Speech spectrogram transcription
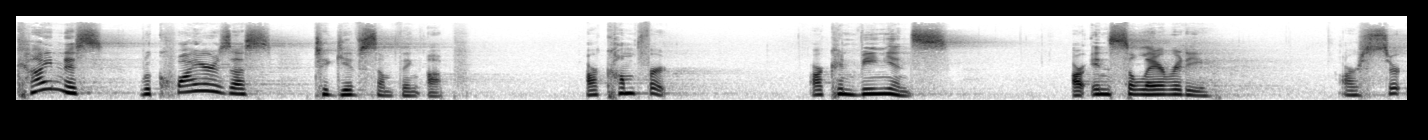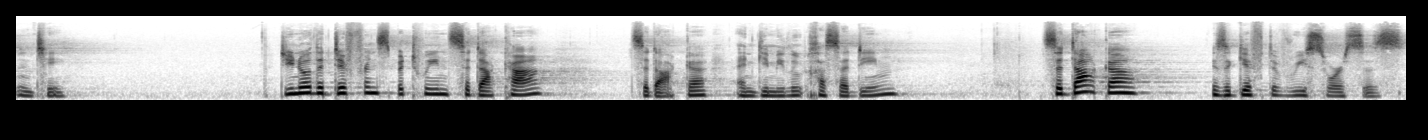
Kindness requires us to give something up our comfort, our convenience, our insularity, our certainty. Do you know the difference between tzedakah, tzedakah, and gimilut chasadim? Tzedakah is a gift of resources,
